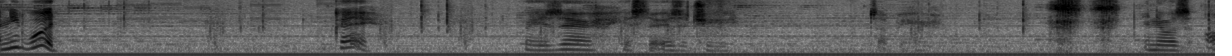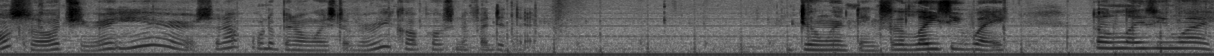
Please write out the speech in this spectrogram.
I need wood. Okay. Wait, is there? Yes, there is a tree. It's up here. And there was also a tree right here. So that would have been a waste of a recall potion if I did that. Doing things the lazy way. The lazy way.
